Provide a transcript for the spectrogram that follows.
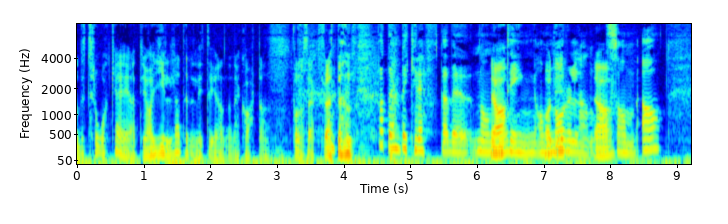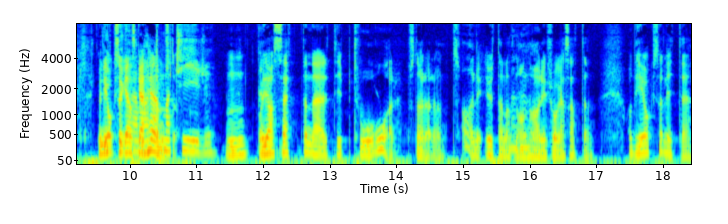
Och det tråkiga är att jag gillade lite grann den där kartan på något sätt. För att den, för att den bekräftade någonting ja, om det, Norrland ja. som... Ja. Men det är också ganska hemskt. Martyr. Mm. Och jag har sett den där typ två år snurra runt. Det, utan att någon hur? har ifrågasatt den. Och det är också lite...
